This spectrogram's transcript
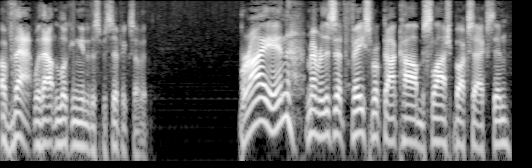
of that without looking into the specifics of it. Brian, remember this is at facebook.com slash Buck Sexton.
